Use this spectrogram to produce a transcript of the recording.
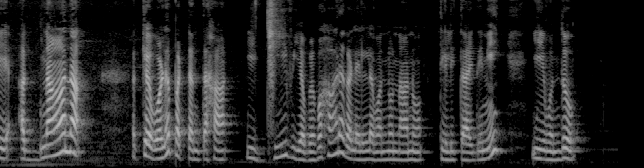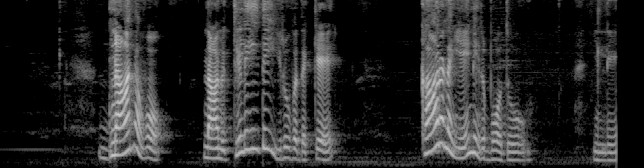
ಈ ಅಜ್ಞಾನಕ್ಕೆ ಒಳಪಟ್ಟಂತಹ ಈ ಜೀವಿಯ ವ್ಯವಹಾರಗಳೆಲ್ಲವನ್ನು ನಾನು ತಿಳಿತಾ ಇದ್ದೀನಿ. ಈ ಒಂದು ಜ್ಞಾನವು ನಾನು ತಿಳಿಯದೇ ಇರುವುದಕ್ಕೆ ಕಾರಣ ಏನಿರ್ಬೋದು ಇಲ್ಲಿ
